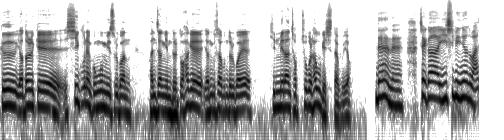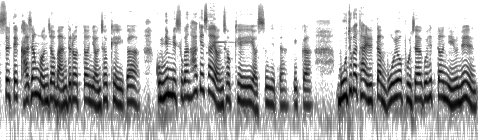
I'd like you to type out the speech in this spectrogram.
그 여덟 개 시군의 공공미술관 관장님들 또 학예 연구사분들과의 긴밀한 접촉을 하고 계시다고요. 네네. 제가 22년 왔을 때 가장 먼저 만들었던 연석회의가 국립미술관 학예사 연석회의였습니다. 그러니까 모두가 다 일단 모여보자고 했던 이유는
